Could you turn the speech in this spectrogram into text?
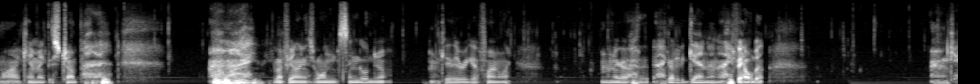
I can't make this jump. oh my, I feeling this one single jump. Okay, there we go, finally. And then I got, I got it again and I failed it. Okay.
